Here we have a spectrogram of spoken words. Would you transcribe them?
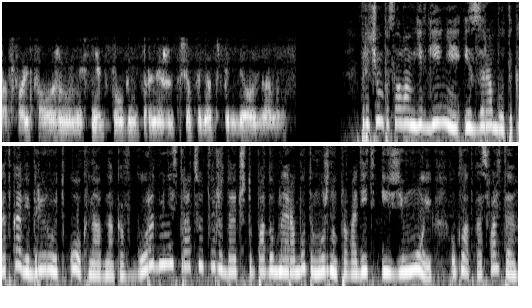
асфальт, положенный на снег, долго не пролежит. Все придется переделывать заново. Причем, по словам Евгения, из-за работы катка вибрируют окна, однако в город администрация утверждает, что подобные работы можно проводить и зимой. Укладка асфальта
